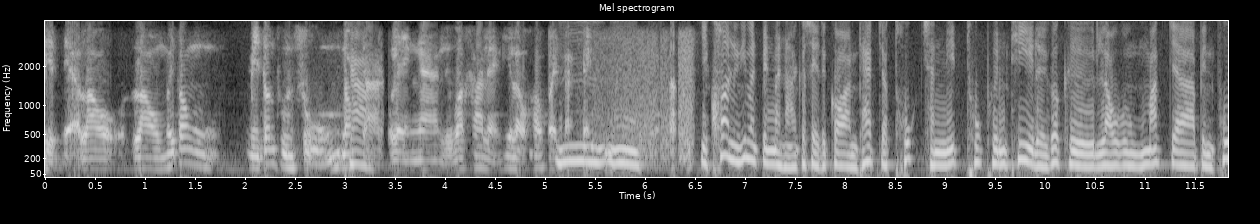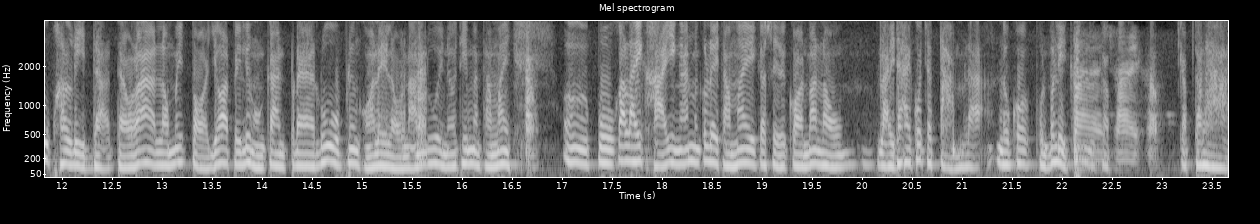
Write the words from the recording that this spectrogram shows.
ลิตเนี่ยเราเราไม่ต้อง มีต้นทุนสูงนอคกรับจากแรงงานหรือว่าค่าแรงที่เราเข้าไปตัดอืแต่งมอืมอีกข้อหนึ่งที่มันเป็นปัญหาเกษตรกร แทบจะทุกชนิดทุกพื้นที่เลยก็คือเรามักจะเป็นผู้ผลิตอะแต่ว่าเราไม่ต่อยอดไปเรื่องของการแปรรูปเรื่องของอะไรเหล่านั้นด้วยเนาะที่มันทำให้เออปลูกอะไรขายอย่างนั้นมันก็เลยทำให้เกษตรกรบ้านเรารายได้ก็จะต่ำละแล้วก็ผลผลิตขึ้นใช่อยู่กับใช่ครับกับตลาด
